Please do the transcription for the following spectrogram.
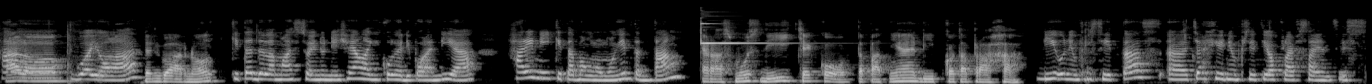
Halo, gue Yola. dan gue Arnold. Kita adalah mahasiswa Indonesia yang lagi kuliah di Polandia. Hari ini kita mau ngomongin tentang Erasmus di Ceko, tepatnya di kota Praha. di Universitas eh, Czech University of Life Sciences.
